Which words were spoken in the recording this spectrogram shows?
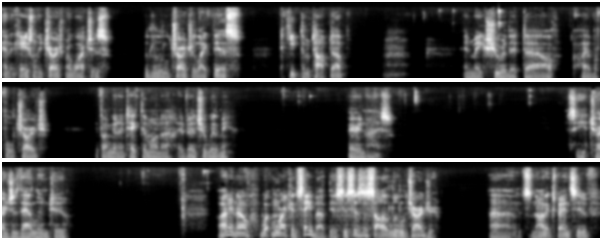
and occasionally charge my watches with a little charger like this to keep them topped up and make sure that uh, I'll, I'll have a full charge if I'm going to take them on an adventure with me. Very nice. See, it charges that lume too. I don't know what more I can say about this. This is a solid little charger. Uh, it's not expensive.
